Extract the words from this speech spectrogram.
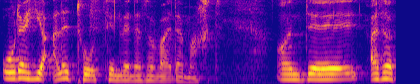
oder hier alle tot sind, wenn er so weitermacht. Und äh, also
